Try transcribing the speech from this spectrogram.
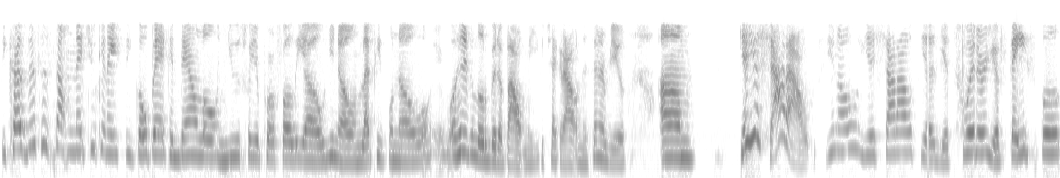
because this is something that you can actually go back and download and use for your portfolio, you know, and let people know. Well, here's a little bit about me. You can check it out in this interview. Um, give your shout outs, you know, your shout outs, your your Twitter, your Facebook.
